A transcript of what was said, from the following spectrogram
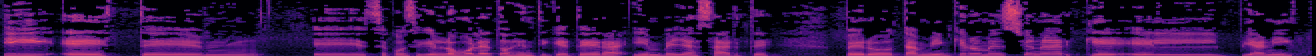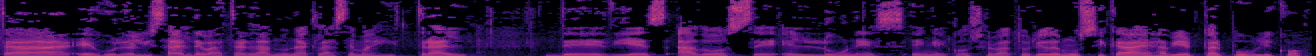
y este eh, se consiguen los boletos en Tiquetera y en Bellas Artes, pero también quiero mencionar que el pianista eh, Julio Elizalde va a estar dando una clase magistral de 10 a 12 el lunes en el Conservatorio de Música, es abierto al público.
